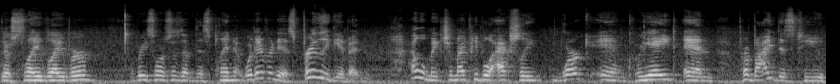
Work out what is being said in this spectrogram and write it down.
their slave labor, resources of this planet, whatever it is, freely given. I will make sure my people actually work and create and provide this to you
